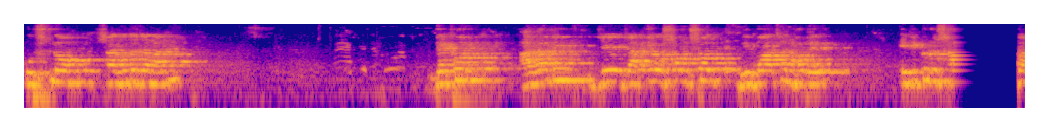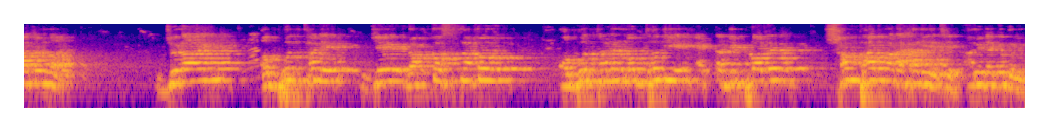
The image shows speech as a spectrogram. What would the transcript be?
উষ্ণ স্বাগত জানাই। দেখুন, আগামী যে জাতীয় সংসদ নির্বাচন হবে, এটি কোনো নয়। জুলাই অভ্যুত্থানে যে রক্তস্নাত অভ্যুত্থানের মধ্য দিয়ে একটা বিপ্লবের সম্ভাবনা দেখা দিয়েছে, আমি এটাকে বলি।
